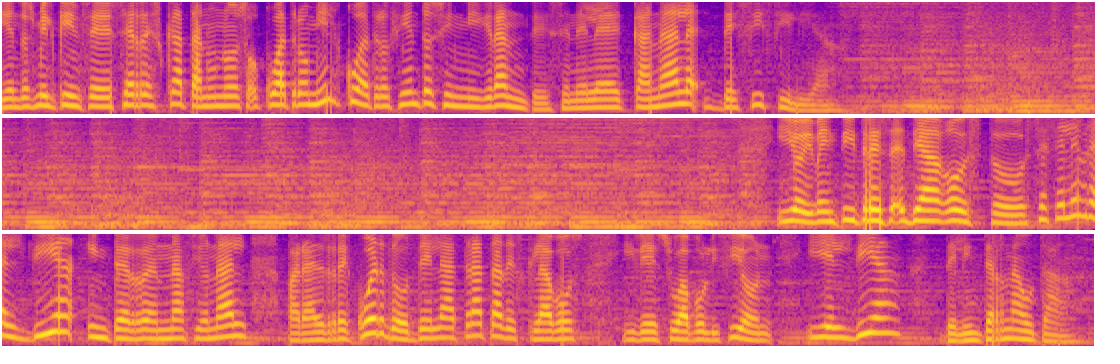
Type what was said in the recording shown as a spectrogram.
Y en 2015 se rescatan unos 4.400 inmigrantes en el canal de Sicilia. Y hoy, 23 de agosto, se celebra el Día Internacional para el Recuerdo de la Trata de Esclavos y de su abolición y el Día del Internauta.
